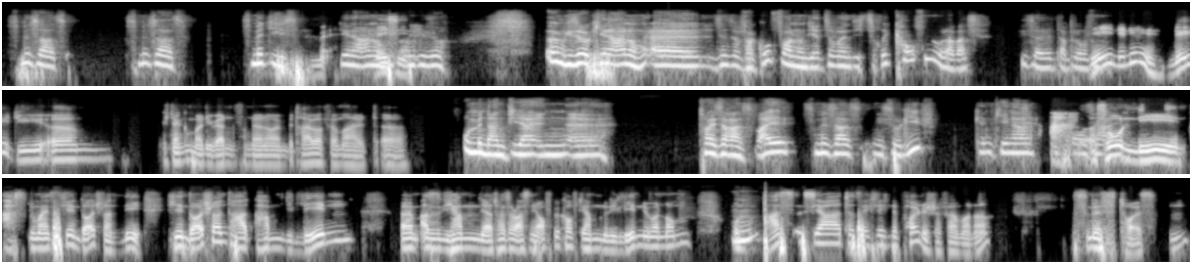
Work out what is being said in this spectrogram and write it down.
Smithers. Smithers. Smithies. Keine Ahnung. Macy. Irgendwie so. Irgendwie so, keine Ahnung. Äh, sind sie verkauft worden und jetzt wollen sie sich zurückkaufen oder was? Wie soll das ablaufen? Nee, nee, nee. Nee, die, ähm, ich denke mal, die werden von der neuen Betreiberfirma halt äh, umbenannt wieder in äh, Toys R Us, weil Smithers nicht so lief. Kennt keiner. Ach so, nee. Ach, du meinst hier in Deutschland? Nee. Hier in Deutschland hat, haben die Läden, ähm, also die haben ja Toys R Us nicht aufgekauft, die haben nur die Läden übernommen. Und mhm. das ist ja tatsächlich eine polnische Firma, ne? Smith Toys. Hm?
